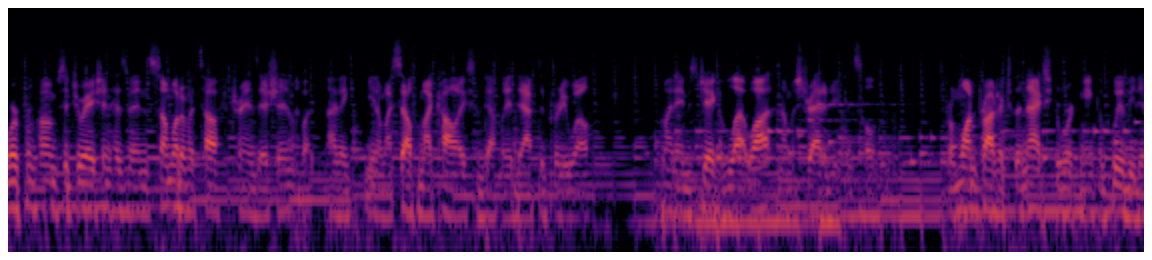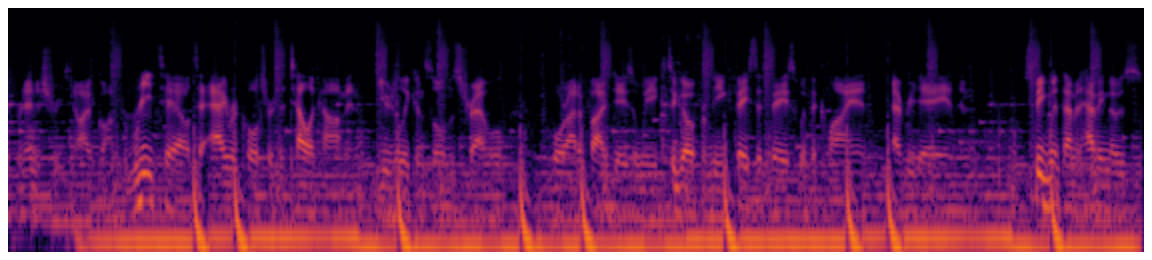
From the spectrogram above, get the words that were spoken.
Work from home situation has been somewhat of a tough transition, but I think you know myself and my colleagues have definitely adapted pretty well. My name is Jacob Letwat, and I'm a strategy consultant. From one project to the next, you're working in completely different industries. You know, I've gone from retail to agriculture to telecom, and usually consultants travel four out of five days a week to go from being face-to-face -face with the client every day and, speaking with them and having those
